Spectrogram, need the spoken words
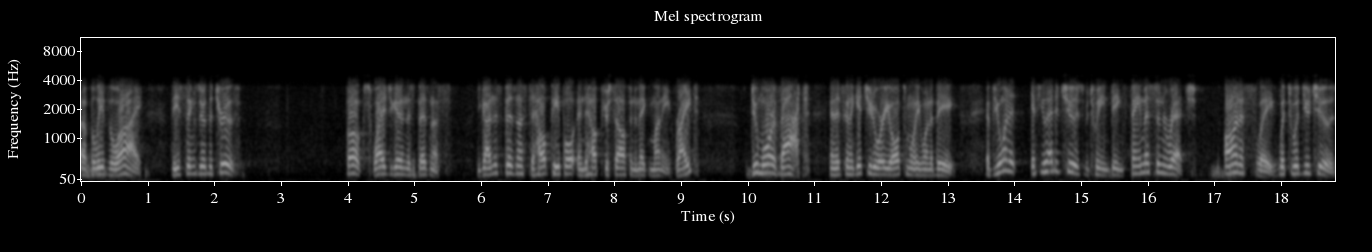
uh, believe the lie. These things are the truth. Folks, why did you get in this business? You got in this business to help people and to help yourself and to make money, right? Do more of that and it's going to get you to where you ultimately want to be. If you want to, if you had to choose between being famous and rich, honestly, which would you choose?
